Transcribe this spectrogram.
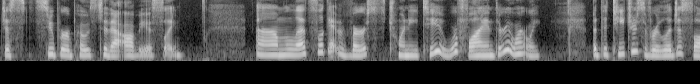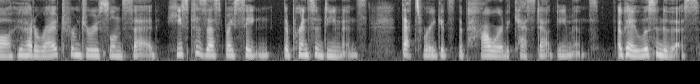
just super opposed to that, obviously. Um, let's look at verse 22. We're flying through, aren't we? But the teachers of religious law who had arrived from Jerusalem said, He's possessed by Satan, the prince of demons. That's where he gets the power to cast out demons. Okay, listen to this.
